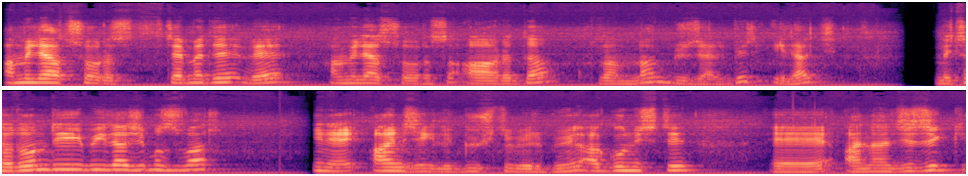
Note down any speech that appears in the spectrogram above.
Ameliyat sonrası titremede ve ameliyat sonrası ağrıda kullanılan güzel bir ilaç. Metadon diye bir ilacımız var. Yine aynı şekilde güçlü bir mü agonisti. E, analjezik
